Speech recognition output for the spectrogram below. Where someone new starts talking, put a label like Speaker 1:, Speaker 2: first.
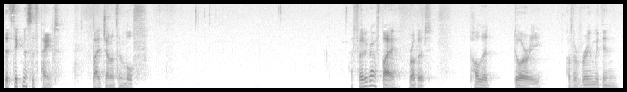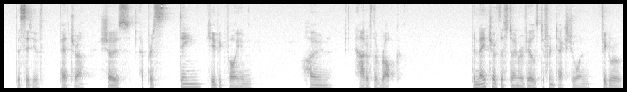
Speaker 1: The Thickness of Paint by Jonathan Woolf. A photograph by Robert Polidori of a room within the city of Petra shows a pristine cubic volume hewn out of the rock. The nature of the stone reveals different textual and figural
